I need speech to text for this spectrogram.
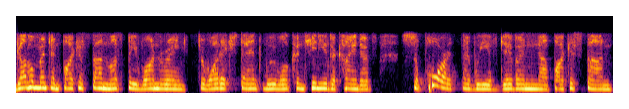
government in Pakistan must be wondering to what extent we will continue the kind of support that we have given uh, Pakistan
